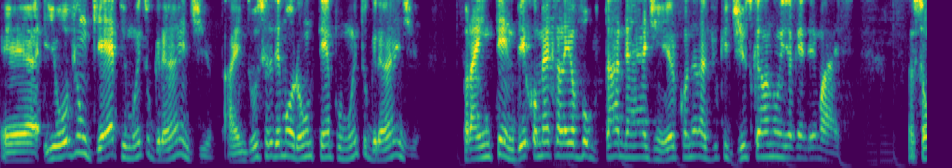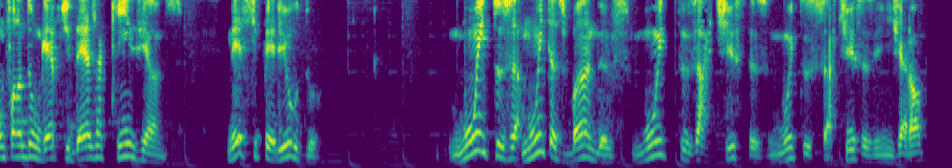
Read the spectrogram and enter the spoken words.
é, e houve um gap muito grande. A indústria demorou um tempo muito grande para entender como é que ela ia voltar a ganhar dinheiro quando ela viu que disco ela não ia vender mais. Nós estamos falando de um gap de 10 a 15 anos. Nesse período, muitos, muitas bandas, muitos artistas, muitos artistas em geral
